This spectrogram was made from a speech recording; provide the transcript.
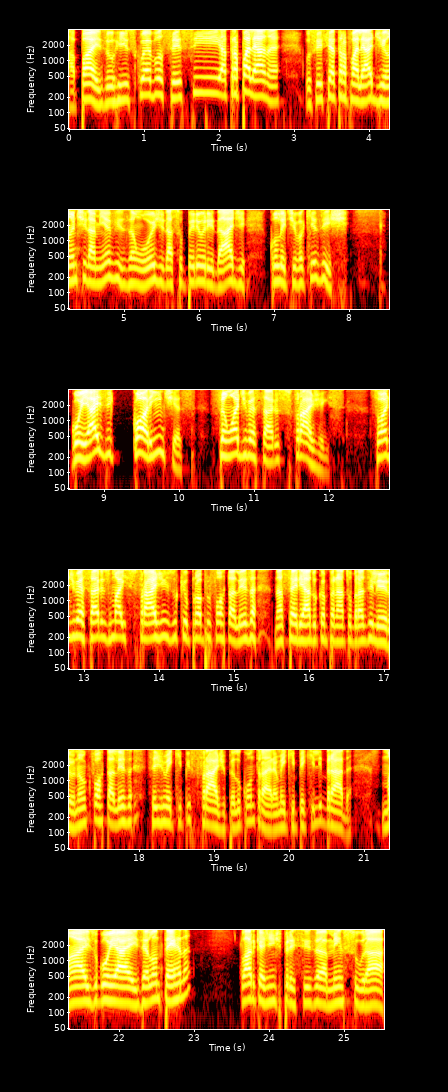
Rapaz, o risco é você se atrapalhar, né? Você se atrapalhar diante da minha visão hoje da superioridade coletiva que existe. Goiás e Corinthians são adversários frágeis são adversários mais frágeis do que o próprio Fortaleza na Série A do Campeonato Brasileiro. Não que Fortaleza seja uma equipe frágil, pelo contrário, é uma equipe equilibrada. Mas o Goiás é lanterna. Claro que a gente precisa mensurar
